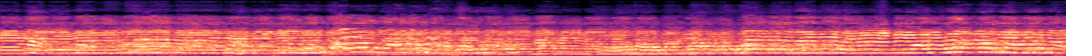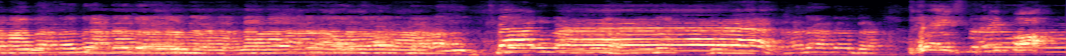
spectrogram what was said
na na na Batman! Peace, people!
